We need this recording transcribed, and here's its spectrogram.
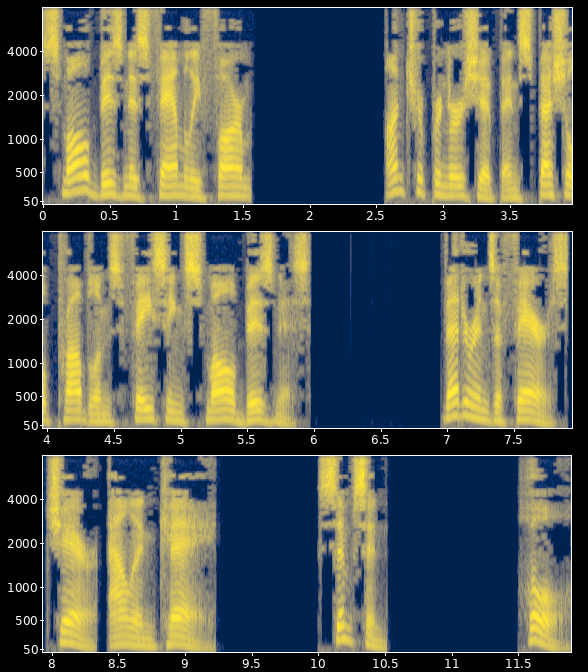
Small Business Family Farm Entrepreneurship and Special Problems Facing Small Business. Veterans Affairs Chair, Alan K. Simpson. Whole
